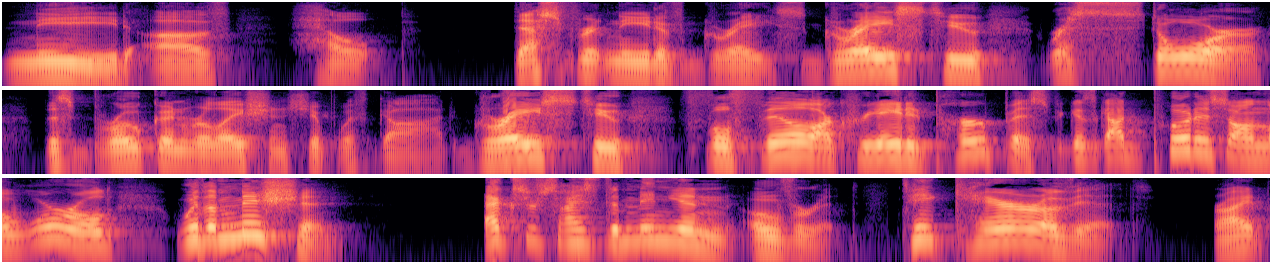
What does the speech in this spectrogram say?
need of help desperate need of grace grace to restore this broken relationship with God, grace to fulfill our created purpose because God put us on the world with a mission. Exercise dominion over it, take care of it, right?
